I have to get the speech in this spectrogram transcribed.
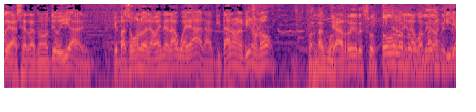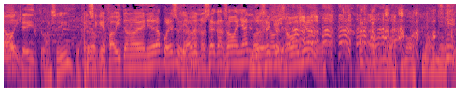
Que hace rato no te oía. ¿Qué pasó con lo de la vaina del agua ya? ¿La quitaron al fin o no? ¿Cuál agua? Ya regresó Le toda la normalidad, mi hoy. Cheito. ¿Ah, sí? Yo pensé que Fabito no había venido era por eso. Y además no se alcanzó a bañar. No se alcanzó a vino. bañar. No, no, no, no sé.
